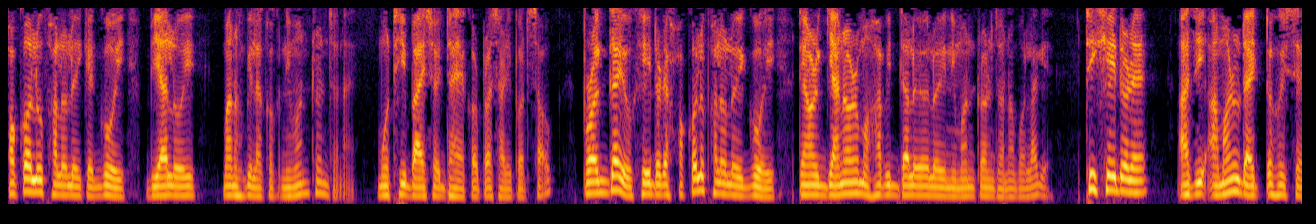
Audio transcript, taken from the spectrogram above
সকলো ফাললৈকে গৈ বিয়ালৈ মানুহবিলাকক নিমন্ত্ৰণ জনায়। মুঠি বাইছ অধ্যায় একৰ পৰা চাৰিপদ চাওক। প্ৰজ্ঞায়ো সেইদৰে সকলো ফাললৈ গৈ তেওঁৰ জ্ঞানৰ মহাবিদ্যালয়লৈ নিমন্ত্ৰণ জনাব লাগে। ঠিক সেইদৰে আজি আমাৰো দায়িত্ব হৈছে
